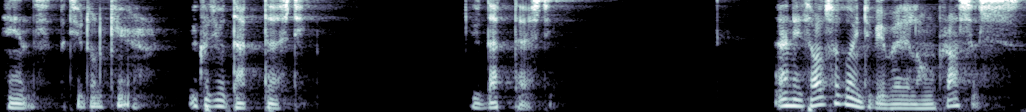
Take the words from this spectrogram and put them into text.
hands, but you don't care because you're that thirsty. You're that thirsty. And it's also going to be a very long process,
